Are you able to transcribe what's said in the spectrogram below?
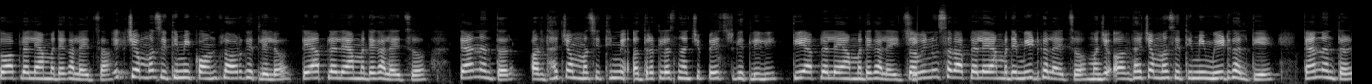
तो आपल्याला यामध्ये घालायचा. एक चम्मच इथे मी कॉर्नफ्लॉवर घेतलेलं. ते आपल्याला यामध्ये घालायचं. त्यानंतर अर्धा चम्मच इथे मी अद्रक लसणाची पेस्ट घेतलेली. ती आपल्याला यामध्ये घालायची. चवीनुसार आपल्याला यामध्ये मीठ घालायचं. म्हणजे अर्धा चम्मच इथे मी मीठ घालते त्यानंतर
